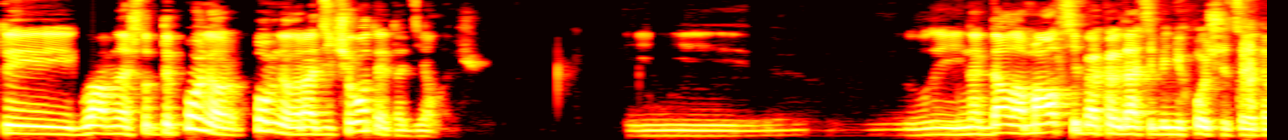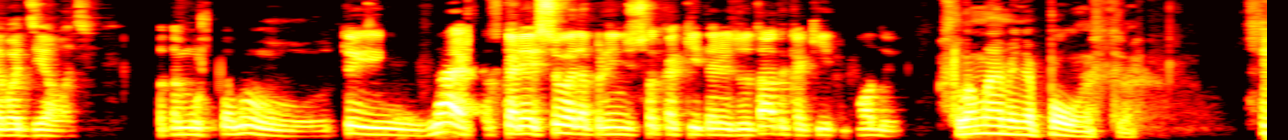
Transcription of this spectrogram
ты, главное, чтобы ты понял, помнил, ради чего ты это делаешь. И иногда ломал себя, когда тебе не хочется этого делать. Потому что, ну, ты знаешь, что, скорее всего, это принесет какие-то результаты, какие-то плоды. Сломай меня полностью.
